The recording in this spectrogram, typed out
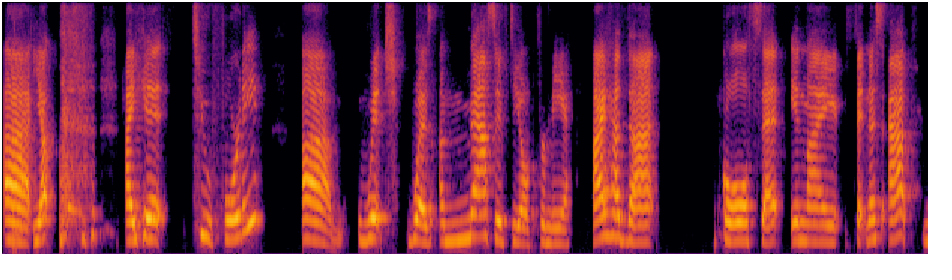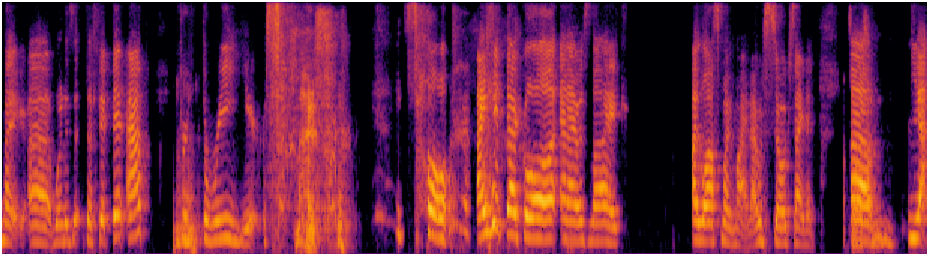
Uh, yep. I hit 240, um, which was a massive deal for me. I had that goal set in my fitness app, my, uh, what is it? The Fitbit app for mm-hmm. three years. Nice. so I hit that goal and I was like, I lost my mind. I was so excited. Awesome. Um, yeah,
